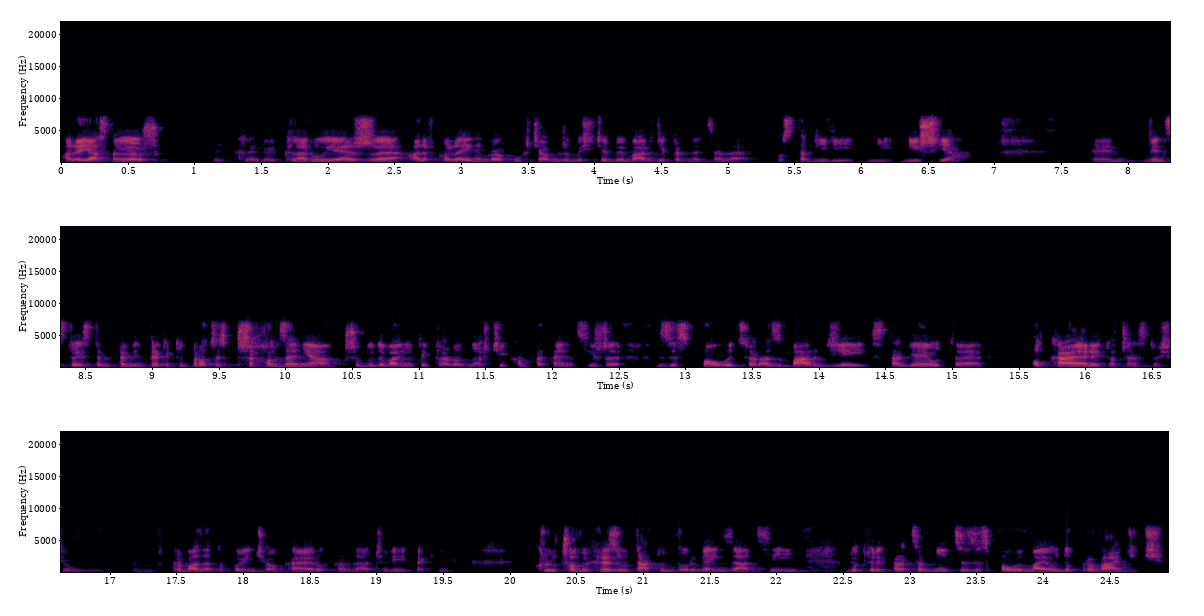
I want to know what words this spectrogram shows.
Ale jasno ja już klaruję, że ale w kolejnym roku chciałbym, żebyście wy bardziej pewne cele postawili niż ja. Więc to jest ten pewien taki proces przechodzenia przy budowaniu tej klarowności i kompetencji, że zespoły coraz bardziej stawiają te OKR-y, to często się wprowadza to pojęcie OKR-ów, prawda, czyli takich kluczowych rezultatów w organizacji, do których pracownicy zespoły mają doprowadzić.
